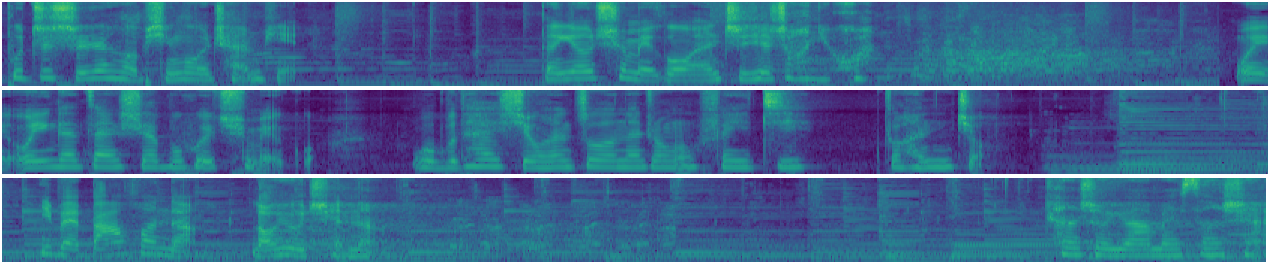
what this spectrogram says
不支持任何苹果产品。等又去美国玩，直接找你换。我我应该暂时不会去美国，我不太喜欢坐那种飞机，坐很久。一百八换的，老有钱了。唱首《You Are My Sunshine》。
